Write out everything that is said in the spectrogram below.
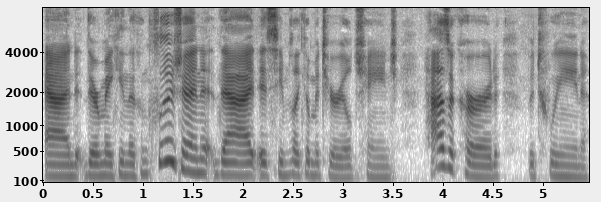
and they're making the conclusion that it seems like a material change has occurred between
